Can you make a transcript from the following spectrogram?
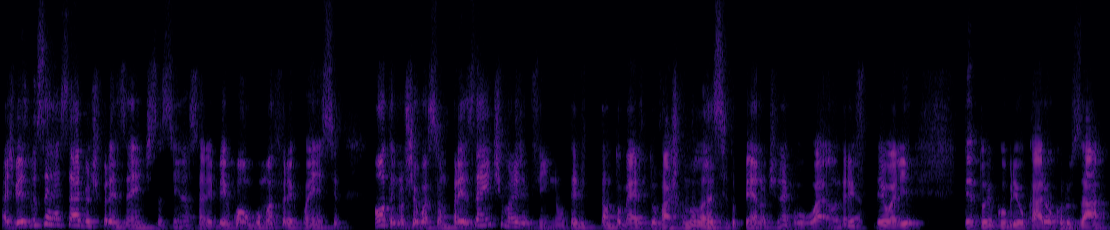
Às vezes você recebe os presentes assim na Série B com alguma frequência. Ontem não chegou a ser um presente, mas enfim, não teve tanto mérito do Vasco no lance do pênalti, né? Que o André deu ali, tentou encobrir o cara ou cruzar,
